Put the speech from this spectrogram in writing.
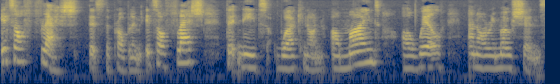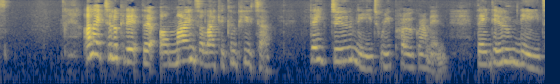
It's our flesh that's the problem. It's our flesh that needs working on our mind, our will, and our emotions. I like to look at it that our minds are like a computer. They do need reprogramming they do need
